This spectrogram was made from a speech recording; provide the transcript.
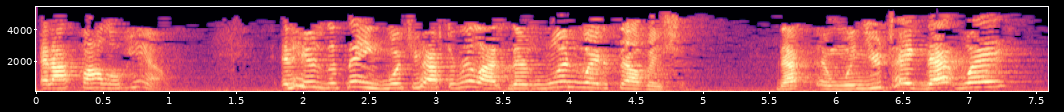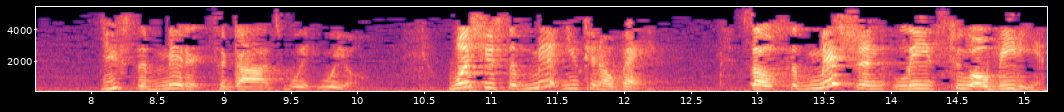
and I follow Him. And here's the thing, what you have to realize, there's one way to salvation. That, and when you take that way, you submit it to God's will. Once you submit, you can obey. So submission leads to obedience.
